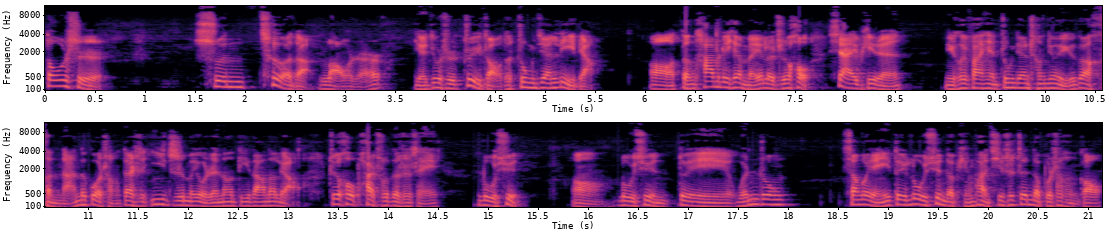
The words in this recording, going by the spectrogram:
都是孙策的老人也就是最早的中坚力量。哦，等他们这些没了之后，下一批人你会发现，中间曾经有一段很难的过程，但是一直没有人能抵挡得了。最后派出的是谁？陆逊。啊，陆逊对文中《三国演义》对陆逊的评判其实真的不是很高，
